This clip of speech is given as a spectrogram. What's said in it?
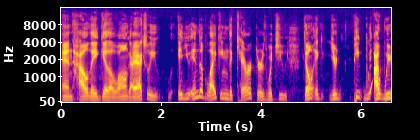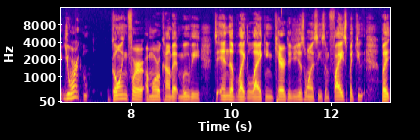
and how they get along. I actually, you end up liking the characters, which you don't. You're people. I we, you weren't going for a Mortal Kombat movie to end up like liking characters. You just want to see some fights, but you but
